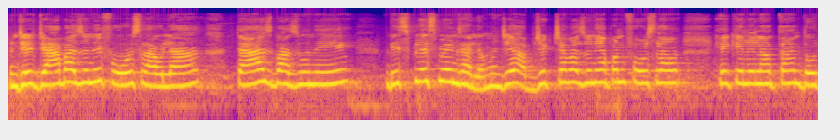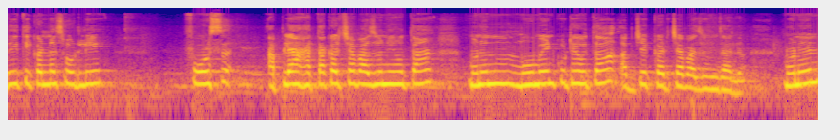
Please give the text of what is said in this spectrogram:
म्हणजे ज्या बाजूने फोर्स लावला त्याच बाजूने डिस्प्लेसमेंट झालं. म्हणजे ऑब्जेक्टच्या बाजूने आपण फोर्स लाव हे केलेला होता. दोरी तिकडनं सोडली. फोर्स आपल्या हाताकडच्या बाजूने होता. म्हणून मुवमेंट कुठे होतं? ऑब्जेक्टकडच्या बाजूने झालं. म्हणून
